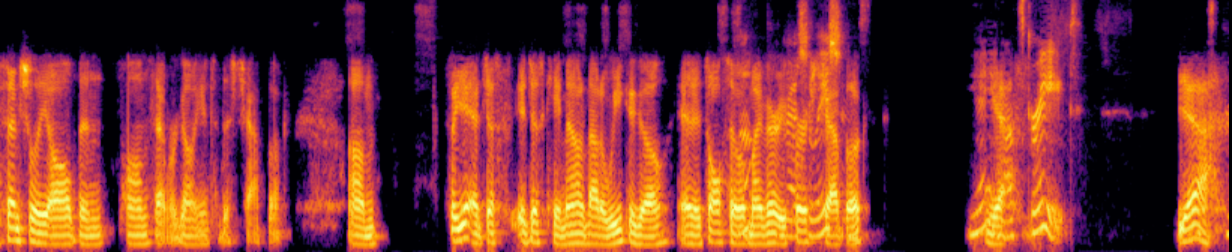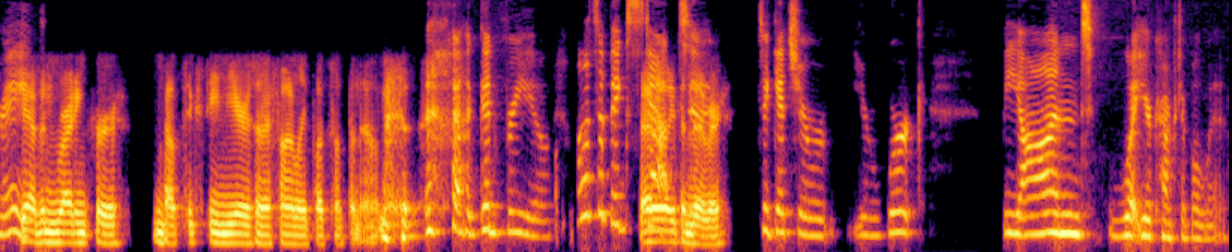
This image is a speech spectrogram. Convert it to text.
essentially all been poems that were going into this chapbook. Um, so yeah, it just it just came out about a week ago, and it's also oh, my very first chapbook. Yeah, yeah, that's great. Yeah, that's great. Yeah, I've been writing for about 16 years, and I finally put something out. Good for you. Well, it's a big step to, to get your your work beyond what you're comfortable with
